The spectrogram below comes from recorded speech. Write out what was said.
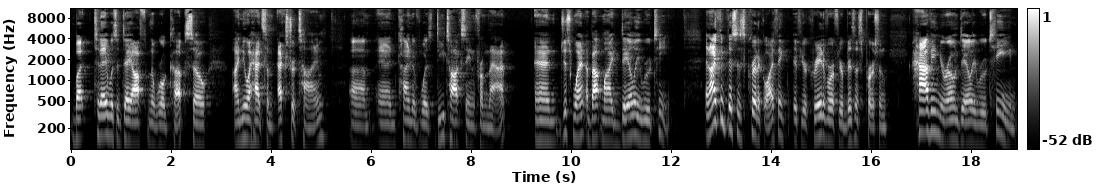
But today was a day off from the World Cup, so I knew I had some extra time um, and kind of was detoxing from that and just went about my daily routine. And I think this is critical. I think if you're creative or if you're a business person, having your own daily routine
